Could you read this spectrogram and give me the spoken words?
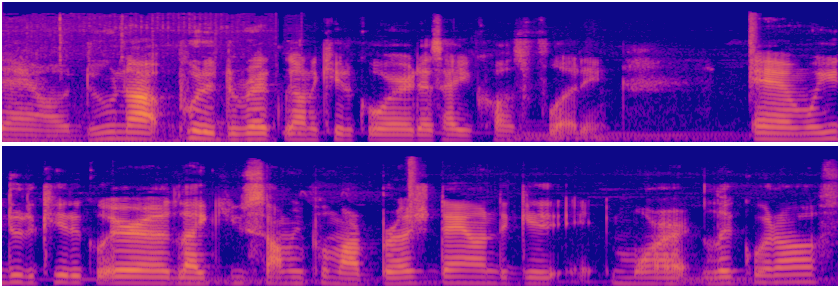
down. Do not put it directly on the cuticle area. That's how you cause flooding. And when you do the cuticle area, like you saw me put my brush down to get more liquid off,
